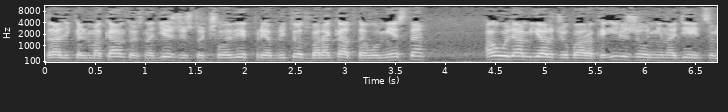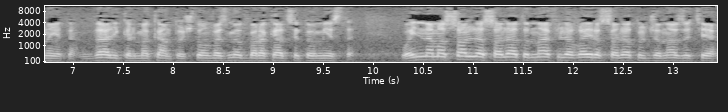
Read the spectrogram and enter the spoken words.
дали кальмакан, то есть надежде, что человек приобретет баракат того места, а улям ярджу барака, или же он не надеется на это, дали кальмакан, то есть что он возьмет баракат с этого места. Ваиннама салля салята нафиля гайра салятуль джаназати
